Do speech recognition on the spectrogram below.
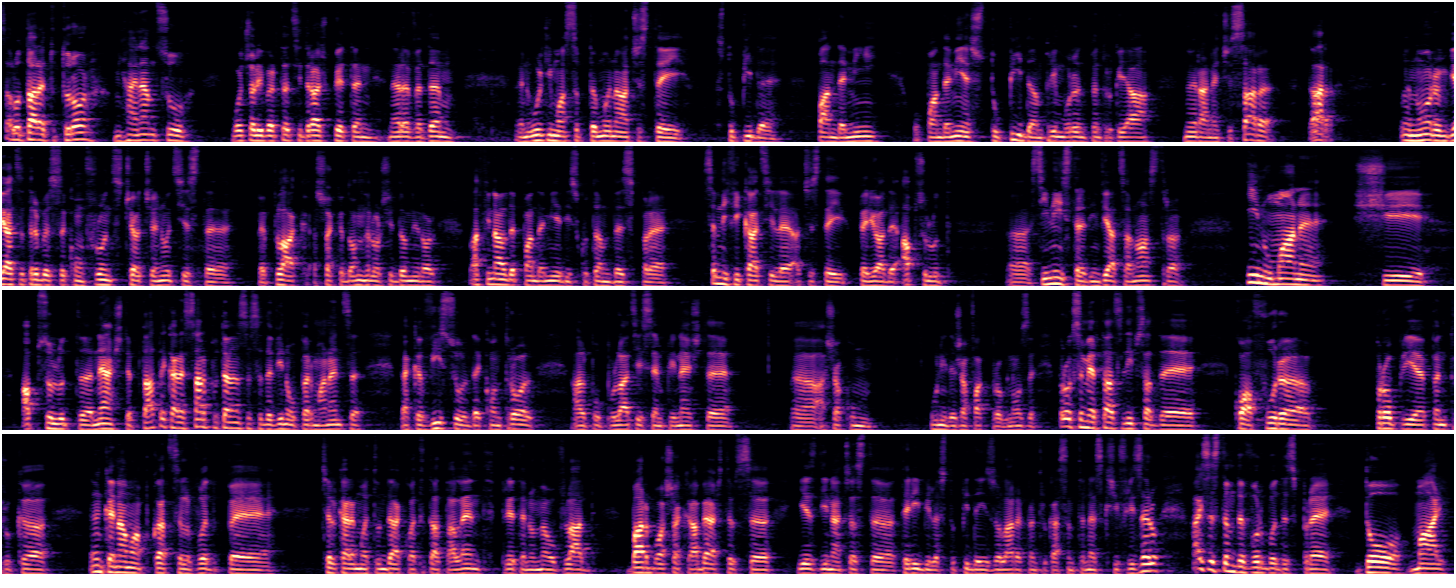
Salutare tuturor! Mihai Neamțu, Vocea Libertății, dragi prieteni, ne revedem în ultima săptămână a acestei stupide pandemii. O pandemie stupidă, în primul rând, pentru că ea nu era necesară, dar în ori în viață trebuie să confrunți ceea ce nu ți este pe plac, așa că, doamnelor și domnilor, la final de pandemie discutăm despre semnificațiile acestei perioade absolut uh, sinistre din viața noastră, inumane și absolut uh, neașteptate, care s-ar putea însă să devină o permanență dacă visul de control al populației se împlinește uh, așa cum unii deja fac prognoze. Vă rog să-mi iertați lipsa de coafură proprie pentru că încă n-am apucat să-l văd pe cel care mă tundea cu atâta talent, prietenul meu Vlad Barbu, așa că abia aștept să ies din această teribilă, stupidă izolare pentru ca să întâlnesc și frizerul. Hai să stăm de vorbă despre două mari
